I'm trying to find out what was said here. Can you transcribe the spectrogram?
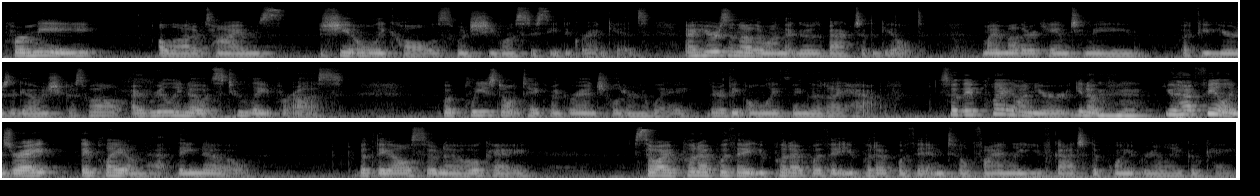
For me, a lot of times she only calls when she wants to see the grandkids. Now, here's another one that goes back to the guilt. My mother came to me a few years ago and she goes, Well, I really know it's too late for us, but please don't take my grandchildren away. They're the only thing that I have. So they play on your, you know, mm-hmm. you have feelings, right? They play on that. They know. But they also know, okay, so I put up with it, you put up with it, you put up with it until finally you've got to the point where you're like, okay,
